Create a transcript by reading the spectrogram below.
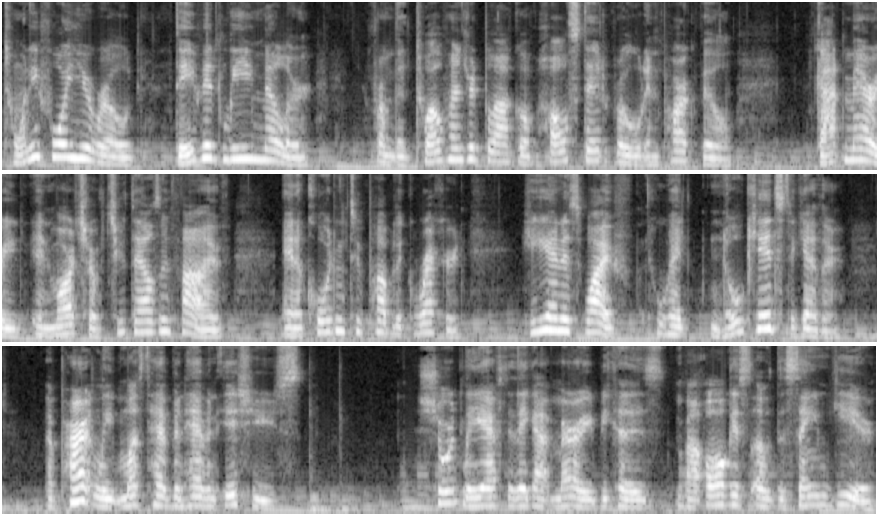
24 year old David Lee Miller from the 1200 block of Halstead Road in Parkville got married in March of 2005, and according to public record, he and his wife, who had no kids together, apparently must have been having issues shortly after they got married because by August of the same year,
